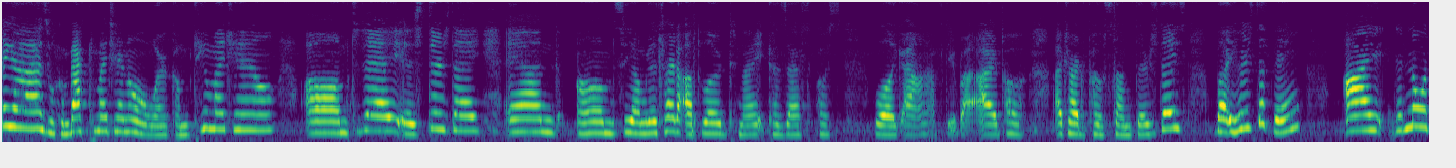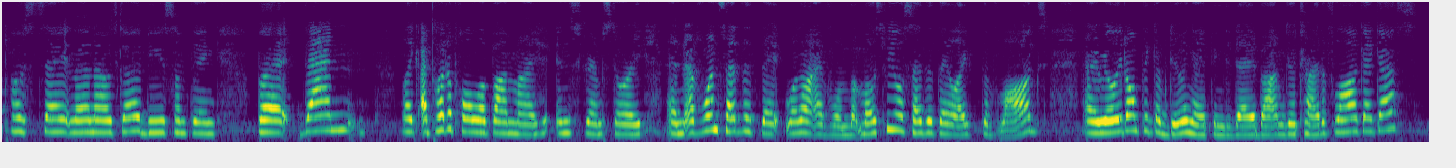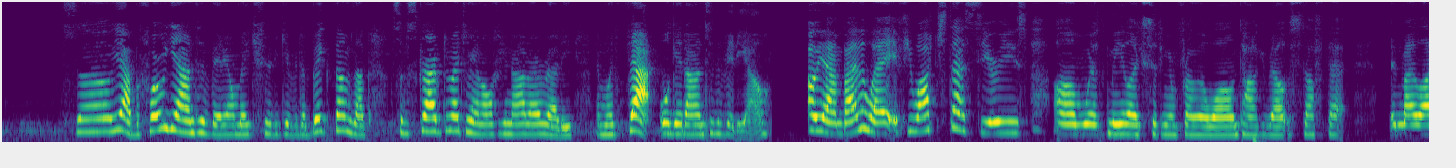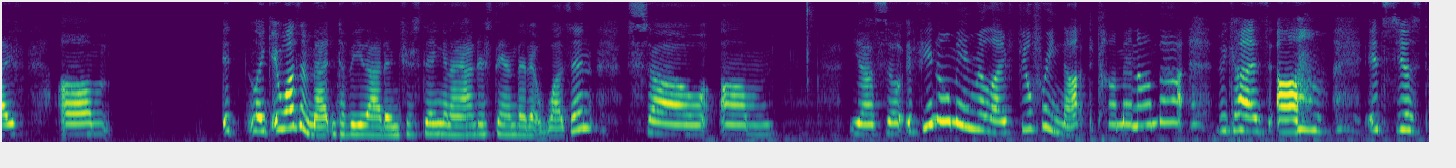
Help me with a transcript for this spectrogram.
Hey guys, welcome back to my channel, welcome to my channel. Um, today is Thursday, and, um, see, I'm gonna try to upload tonight, because I have to post, well, like, I don't have to, but I po I try to post on Thursdays, but here's the thing, I didn't know what to post today, and then I was gonna do something, but then, like, I put a poll up on my Instagram story, and everyone said that they, well, not everyone, but most people said that they liked the vlogs, and I really don't think I'm doing anything today, but I'm gonna try to vlog, I guess. So yeah, before we get on to the video, make sure to give it a big thumbs up, subscribe to my channel if you're not already, and with that, we'll get on to the video. Oh yeah, and by the way, if you watched that series um, with me like sitting in front of the wall and talking about stuff that in my life, um, it like it wasn't meant to be that interesting, and I understand that it wasn't. So um, yeah, so if you know me in real life, feel free not to comment on that because um, it's just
